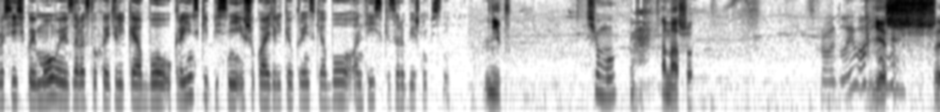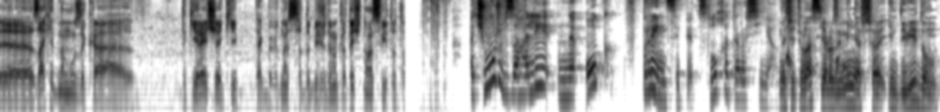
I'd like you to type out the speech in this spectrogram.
російською мовою. Зараз слухаю тільки або українські пісні і шукаю тільки українські, або англійські зарубіжні пісні. Ні. Чому? А на що? Справедливо. Є ж е, західна музика, такі речі, які якби відносяться до більш демократичного світу. То А чому ж взагалі не ок, в принципі, слухати росіян? Значить, у нас є розуміння, що індивідум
